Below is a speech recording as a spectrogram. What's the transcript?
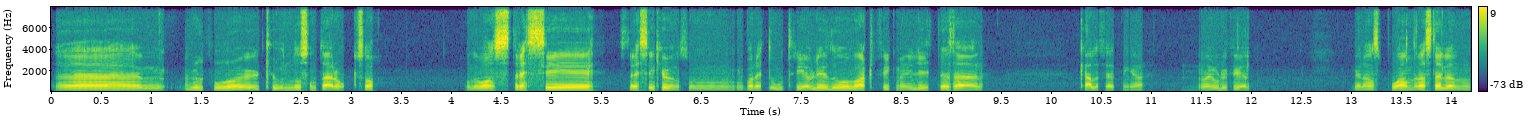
Eh, Det berodde på kund och sånt där också. Om det var en stressig, stressig kund som var rätt otrevlig då vart, fick man ju lite så här kallsvettningar när man gjorde fel. Medan på andra ställen,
